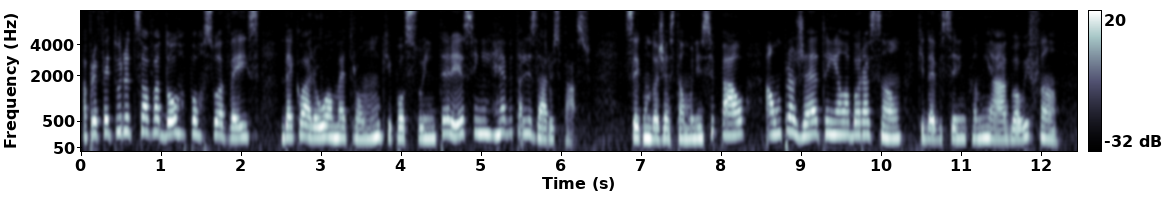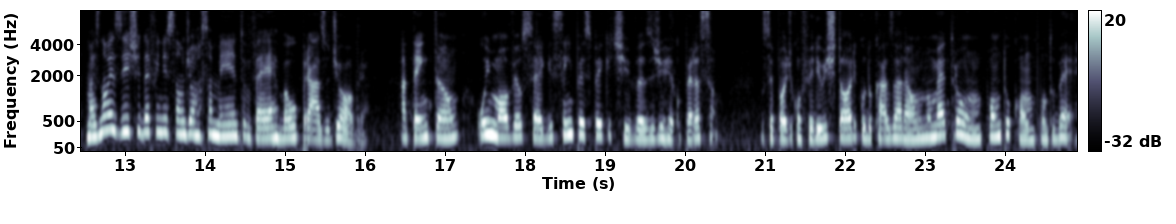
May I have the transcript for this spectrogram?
A Prefeitura de Salvador, por sua vez, declarou ao Metro 1 que possui interesse em revitalizar o espaço. Segundo a gestão municipal, há um projeto em elaboração que deve ser encaminhado ao IFAM, mas não existe definição de orçamento, verba ou prazo de obra. Até então, o imóvel segue sem perspectivas de recuperação. Você pode conferir o histórico do casarão no metro1.com.br.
